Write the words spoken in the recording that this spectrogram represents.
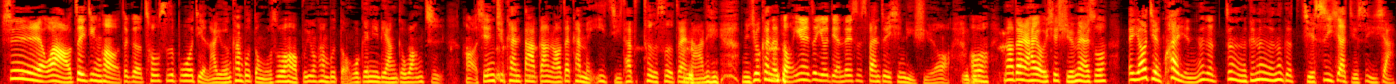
是哇，最近哈，这个抽丝剥茧啊，有人看不懂，我说哈，不用看不懂，我给你两个网址，好，先去看大纲，然后再看每一集它的特色在哪里，你就看得懂，因为这有点类似犯罪心理学哦。哦，那当然还有一些学妹来说。哎，姚姐，快点！那个，正跟那个那个解释一下，解释一下。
